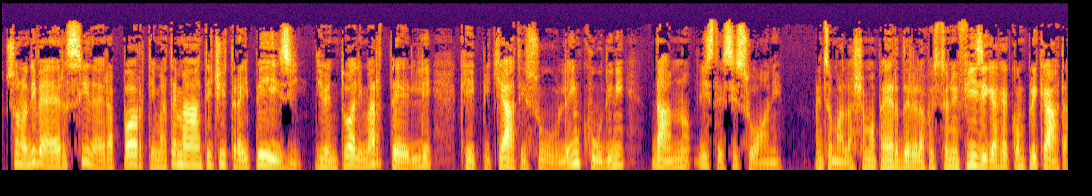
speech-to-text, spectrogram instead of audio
sono diversi dai rapporti matematici tra i pesi di eventuali martelli che, picchiati sulle incudini, danno gli stessi suoni. Insomma, lasciamo perdere la questione fisica che è complicata.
